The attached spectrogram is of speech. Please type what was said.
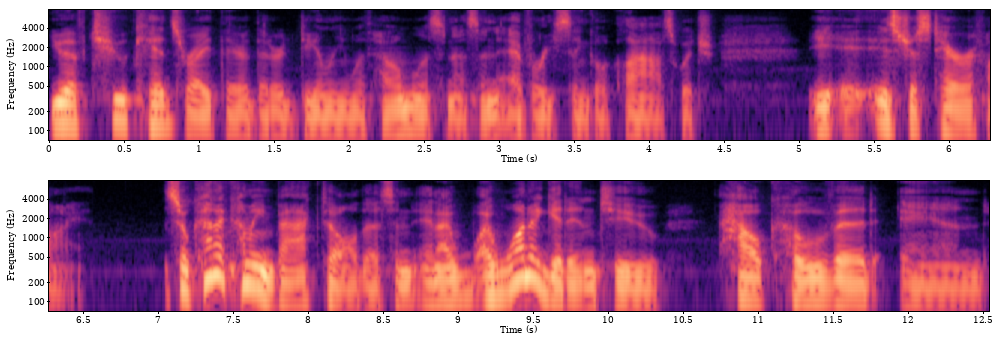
You have two kids right there that are dealing with homelessness in every single class, which is just terrifying. So, kind of coming back to all this, and, and I, I want to get into how COVID and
